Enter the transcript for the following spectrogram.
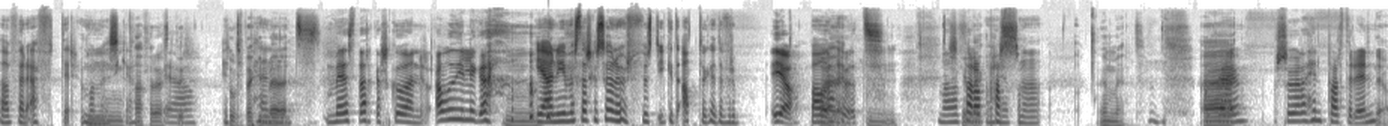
það fer eftir manneskja. mm, Það fyrir eftir. Já þú ert ekki með- depends. Með starka skoðanir. Á því líka. Mm, Já, en ég er með starka skoðanir fyrst, ég get aftur geta fyrir akkurat. mm, Maður þarf að passa. Einmitt. Ok, uh, svo er það hinparturinn Já,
